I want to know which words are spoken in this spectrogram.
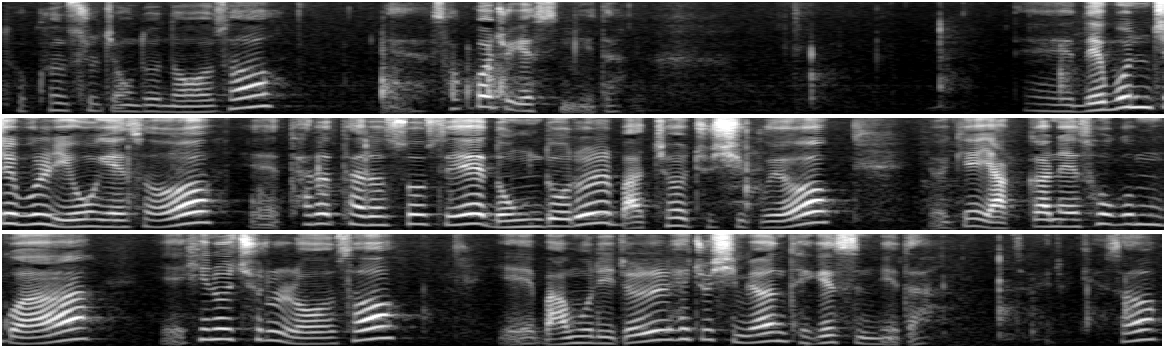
두 큰술 정도 넣어서 예, 섞어주겠습니다. 네, 레몬즙을 이용해서 예, 타르타르 소스의 농도를 맞춰 주시고요. 여기에 약간의 소금과 예, 흰 후추를 넣어서 예, 마무리를 해주시면 되겠습니다. 자, 이렇게 해서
